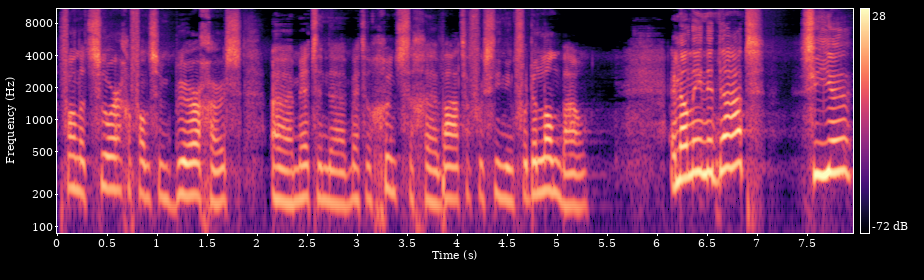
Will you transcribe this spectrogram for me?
van het zorgen van zijn burgers uh, met, een, met een gunstige watervoorziening voor de landbouw. En dan inderdaad zie je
